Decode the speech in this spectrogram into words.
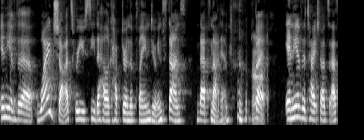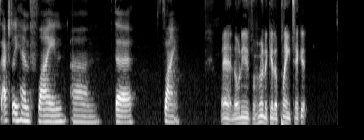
any of the wide shots where you see the helicopter and the plane doing stunts, that's not him. but ah. any of the tight shots, that's actually him flying um, the flying. Man, no need for him to get a plane ticket.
